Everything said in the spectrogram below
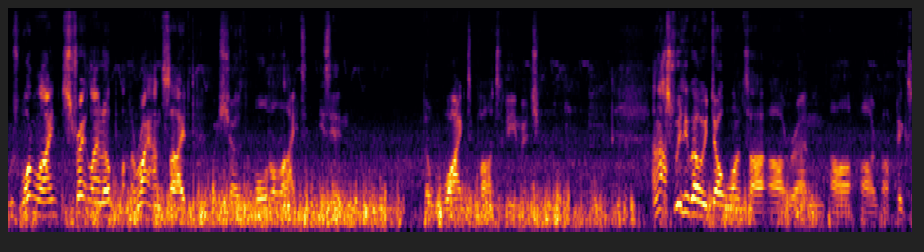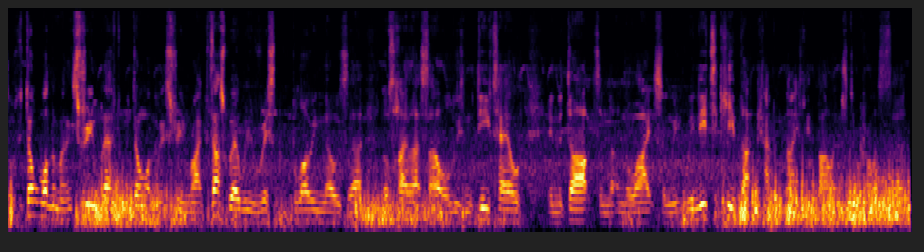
There's one line, a straight line up on the right hand side, which shows that all the light is in the white part of the image and that's really where we don't want our our, um, our, our, our, pixels. We don't want them on extreme left, we don't want them extreme right, because that's where we risk blowing those uh, those highlights out or losing detail in the darks and the, and the lights. And we, we need to keep that kind of nicely balanced across uh,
